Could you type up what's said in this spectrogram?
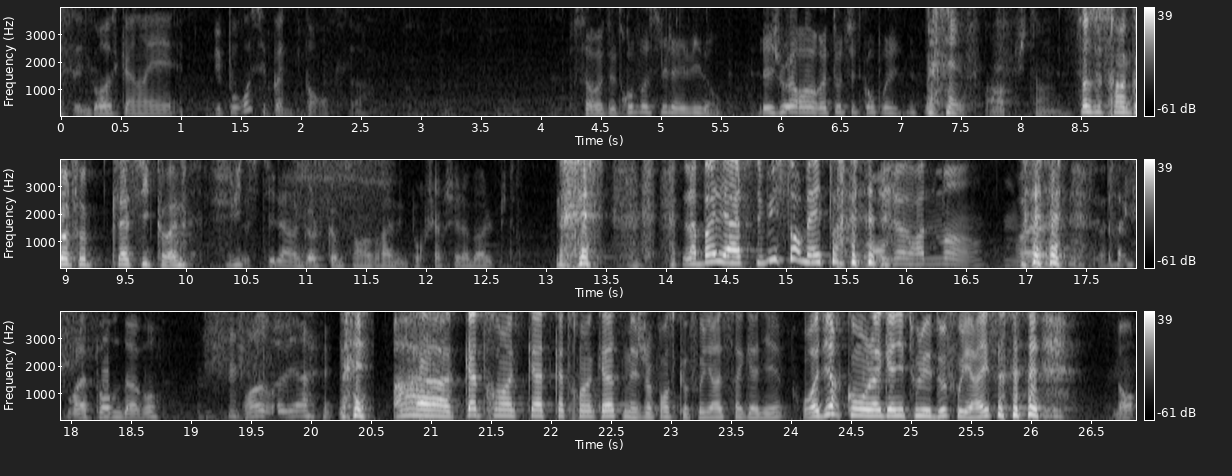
C'est une grosse connerie. Mais pourquoi c'est pas une pente là Ça aurait été trop facile et évident. Les joueurs auraient tout de suite compris. oh putain. Ça ce serait un golf classique quand même. C'est Vite. stylé un golf comme ça en vrai, mais pour chercher la balle, putain. La balle est à 800 mètres. On reviendra demain. Hein. Ouais, pour la porte d'avant. Moi je reviens. Ah 84, 84, mais je pense que Folirex a gagné. On va dire qu'on l'a gagné tous les deux, Folirex. Non.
